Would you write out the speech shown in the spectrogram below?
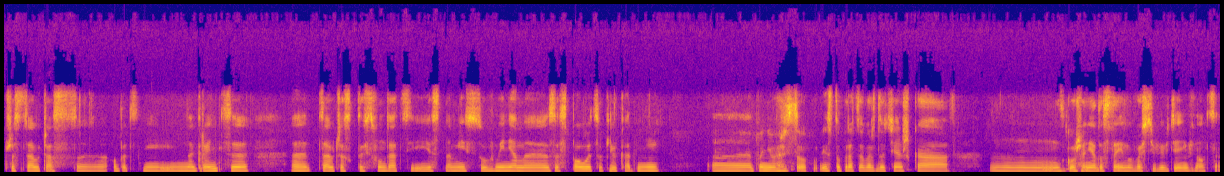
przez cały czas e, obecni na granicy. Cały czas ktoś z fundacji jest na miejscu, wymieniamy zespoły co kilka dni, ponieważ jest to, jest to praca bardzo ciężka zgłoszenia dostajemy właściwie w dzień i w nocy.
